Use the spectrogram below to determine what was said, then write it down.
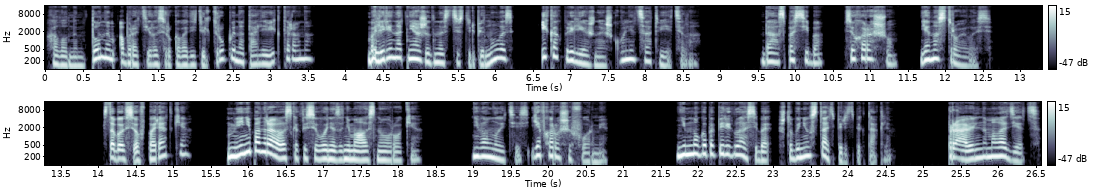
Холодным тоном обратилась руководитель труппы Наталья Викторовна. Балерина от неожиданности встрепенулась и, как прилежная школьница, ответила. «Да, спасибо. Все хорошо. Я настроилась». «С тобой все в порядке? Мне не понравилось, как ты сегодня занималась на уроке. Не волнуйтесь, я в хорошей форме. Немного поперегла себя, чтобы не устать перед спектаклем. Правильно, молодец.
